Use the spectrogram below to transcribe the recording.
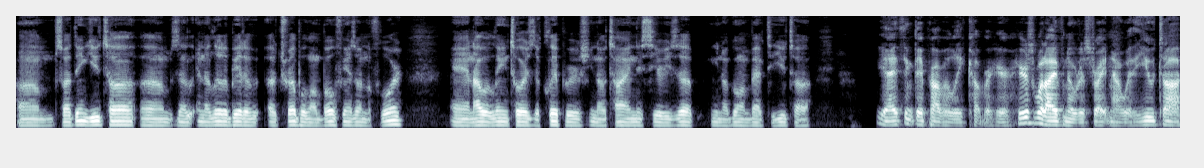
Um, so I think Utah um, is in a little bit of, of, trouble on both ends on the floor. And I would lean towards the Clippers, you know, tying this series up, you know, going back to Utah. Yeah, I think they probably cover here. Here's what I've noticed right now with Utah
